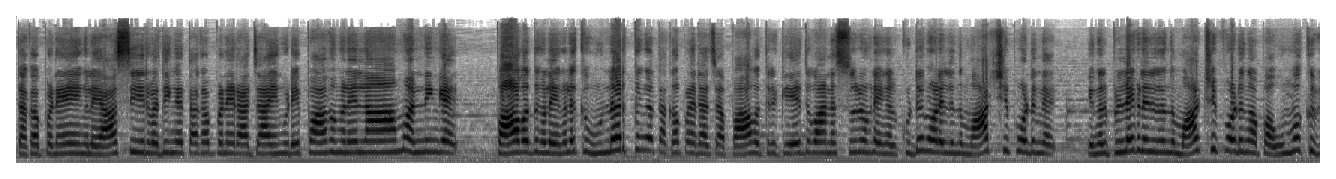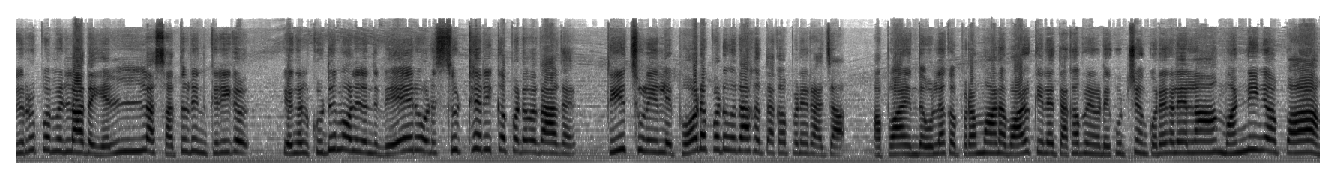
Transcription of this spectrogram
தகப்பனே எங்களை ஆசீர்வதிங்க தகப்பனே ராஜா. எங்களுடைய பாவங்களை எல்லாம் மன்னிங்க. பாவத்துங்களை எங்களுக்கு உணர்த்துங்க தகப்பனே ராஜா. பாவத்திற்கு ஏதுவான சூழ்நிலை எங்கள் குடும்பங்களிலிருந்து மாற்றி போடுங்க. எங்கள் பிள்ளைகளிலிருந்து மாற்றி போடுங்க அப்பா. உமக்கு விருப்பம் இல்லாத எல்லா சத்துடின் கிரிகள் எங்கள் குடும்பங்களிலிருந்து வேரோடு சுட்டரிக்கப்படுவதாக தீச்சுளையிலே போடப்படுவதாக தகப்பனே ராஜா. அப்பா இந்த உலக பிரமாண வாழ்க்கையில தகப்பனையுடைய குற்றம் குறைகளை எல்லாம் மன்னிங்க அப்பா.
